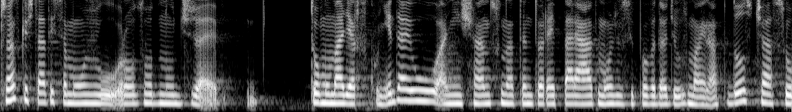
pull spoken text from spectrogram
Členské štáty sa môžu rozhodnúť, že tomu Maďarsku nedajú ani šancu na tento reparát, môžu si povedať, že už majú na to dosť času,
